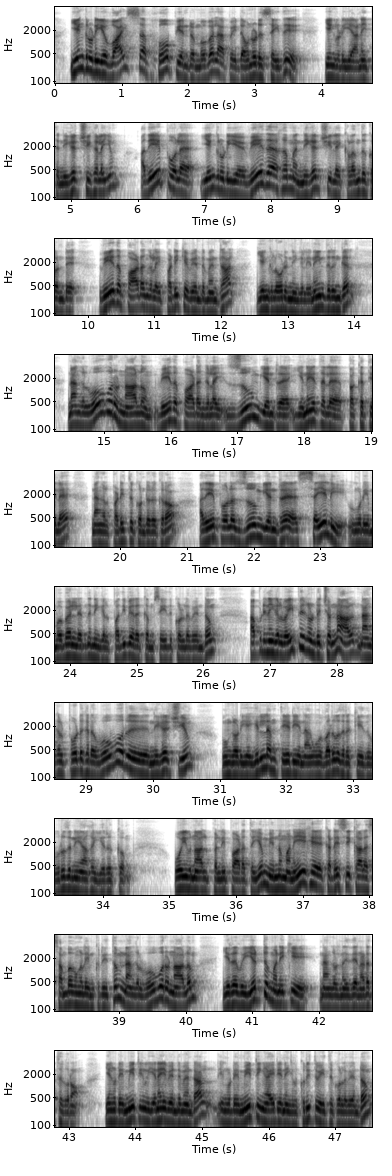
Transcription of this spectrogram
எங்களுடைய வாய்ஸ் ஆப் ஹோப் என்ற மொபைல் ஆப்பை டவுன்லோடு செய்து எங்களுடைய அனைத்து நிகழ்ச்சிகளையும் அதே போல எங்களுடைய வேதாகம நிகழ்ச்சியில கலந்து கொண்டு வேத பாடங்களை படிக்க வேண்டுமென்றால் எங்களோடு நீங்கள் இணைந்திருங்கள். நாங்கள் ஒவ்வொரு நாளும் வேத பாடங்களை ஜூம் என்ற இணையதள பக்கத்தில் நாங்கள் படித்து கொண்டிருக்கிறோம். அதே போல ஜூம் என்ற செயலி உங்களுடைய மொபைல்லிருந்து நீங்கள் பதிவிறக்கம் செய்து கொள்ள வேண்டும். அப்படி நீங்கள் வைப்பீர்கள் என்று சொன்னால் நாங்கள் போடுகிற ஒவ்வொரு நிகழ்ச்சியும் உங்களுடைய இல்லம் தேடி நாங்கள் வருவதற்கு இது உறுதுணையாக இருக்கும். ஓய்வு நாள் பள்ளி பாடத்தையும் இன்னும் அநேக கடைசி கால சம்பவங்களையும் குறித்தும் நாங்கள் ஒவ்வொரு நாளும் இரவு எட்டு மணிக்கு நாங்கள் இதை நடத்துகிறோம். எங்களுடைய மீட்டிங்கில் இணைய வேண்டும் என்றால் எங்களுடைய மீட்டிங் ஐடியை நீங்கள் குறித்து வைத்துக் கொள்ள வேண்டும்.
